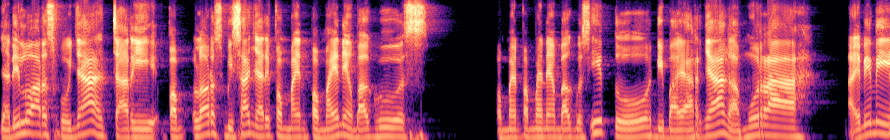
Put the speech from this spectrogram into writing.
Jadi lu harus punya cari, pem- lu harus bisa nyari pemain-pemain yang bagus. Pemain-pemain yang bagus itu dibayarnya nggak murah. Nah ini nih,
